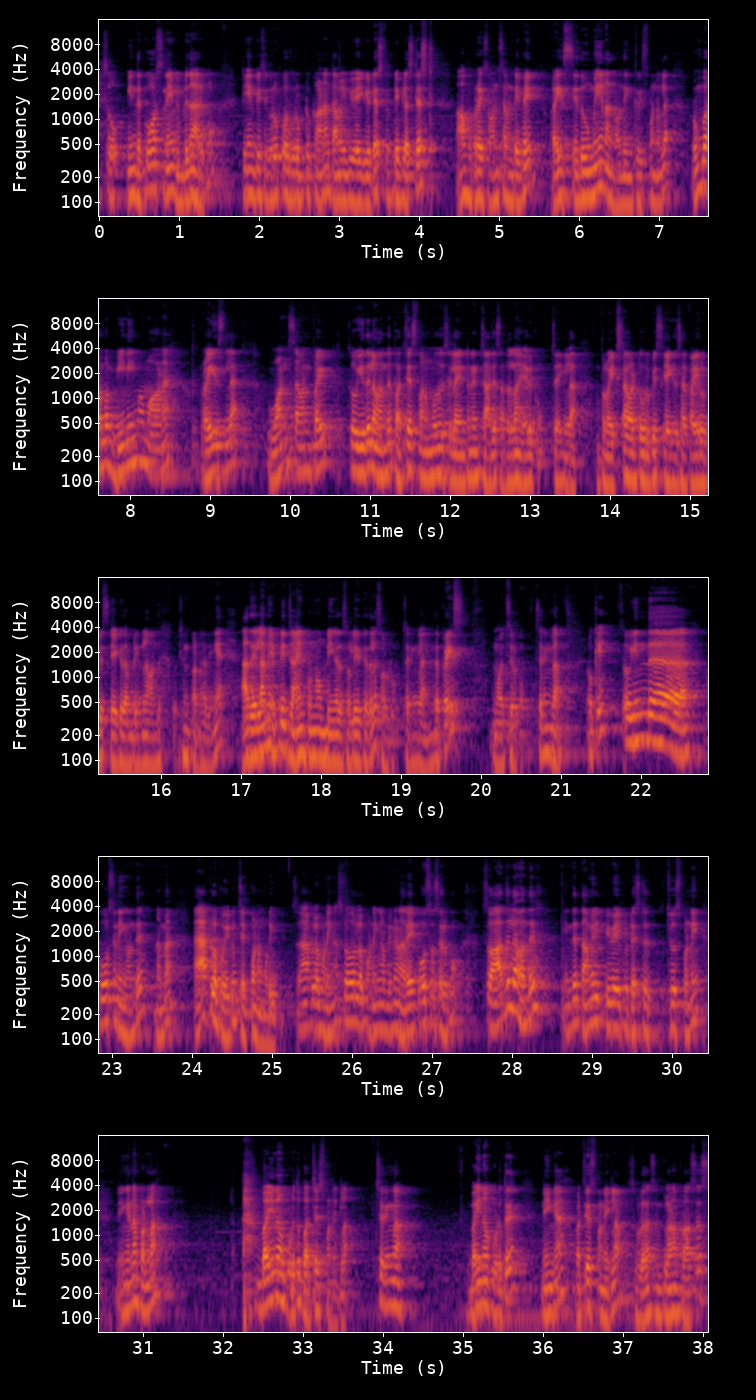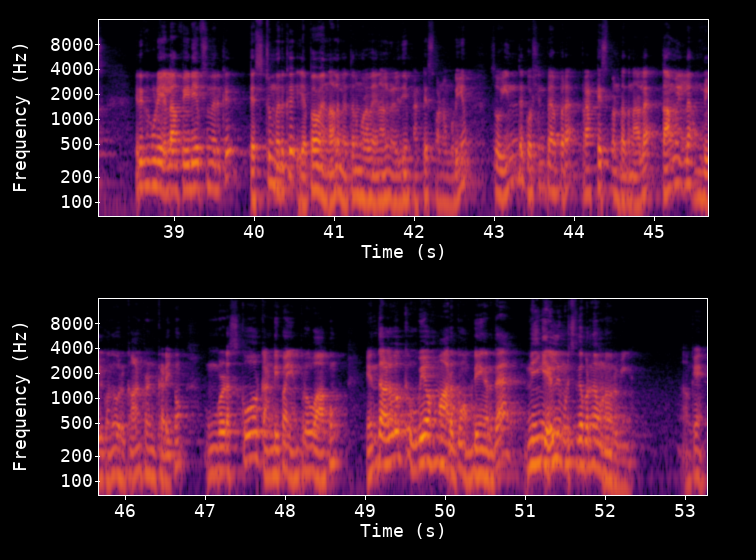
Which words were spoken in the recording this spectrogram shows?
ஸோ இந்த கோர்ஸ் நேம் இப்படி தான் இருக்கும் டிஎன்பிசி குரூப் ஒரு குரூப் டூக்கான Tamil பிஐக்கு test fifty plus test of price one seventy five price எதுவுமே நாங்கள் வந்து இன்க்ரீஸ் பண்ணல. ரொம்ப ரொம்ப மினிமமான ப்ரைஸில் ஒன் செவன் ஃபைவ் ஸோ இதில் வந்து பர்ச்சேஸ் பண்ணும்போது சில இன்டர்நெட் சார்ஜஸ் அதெல்லாம் இருக்கும். சரிங்களா? அப்புறம் எக்ஸ்ட்ரா டூ ருபீஸ் கேட்குது சார் ஃபைவ் ருபீஸ் கேட்குது அப்படின்லாம் வந்து கொஷின் பண்ணாதீங்க. அது எல்லாமே எப்படி ஜாயின் பண்ணணும் அப்படிங்கிறத சொல்லியிருக்கிறதுல சொல்கிறோம் சரிங்களா? இந்த ப்ரைஸ் நம்ம வச்சிருக்கோம். சரிங்களா? ஓகே ஸோ இந்த கோர்ஸை நீங்கள் வந்து நம்ம ஆப்பில் போயிட்டும் செக் பண்ண முடியும். ஸோ ஆப்பில் போனீங்க ஸ்டோரில் போனீங்க அப்படின்னா நிறைய கோர்சஸ் இருக்கும். ஸோ அதில் வந்து இந்த தமிழ் பிவைக்கு டெஸ்ட் சூஸ் பண்ணி நீங்கள் என்ன பண்ணலாம்? பைனா கொடுத்து பர்ச்சேஸ் பண்ணிக்கலாம். சரிங்களா? பைனோ கொடுத்து நீங்கள் பர்ச்சேஸ் பண்ணிக்கலாம். ஸோ இவ்வளோதான் சிம்பிளான ப்ராசஸ் இருக்கக்கூடிய எல்லா பிடிஎஃப்ஸும் இருக்குது டெஸ்ட்டும் இருக்குது எப்போ வேணாலும் எத்தனை முறை வேணாலும் எழுதி ப்ராக்டிஸ் பண்ண முடியும். ஸோ இந்த கொஷின் பேப்பரை ப்ராக்டிஸ் பண்ணுறதுனால தமிழில் உங்களுக்கு வந்து ஒரு கான்ஃபிடன்ட் கிடைக்கும். உங்களோட ஸ்கோர் கண்டிப்பாக இம்ப்ரூவ் ஆகும். எந்த அளவுக்கு உபயோகமாக இருக்கும் அப்படிங்கிறத நீங்கள் எழுதி முடிச்சதுக்கப்புறம் தான் உணர்வீங்க. ஓகே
